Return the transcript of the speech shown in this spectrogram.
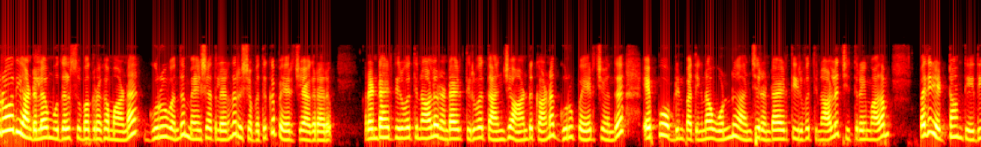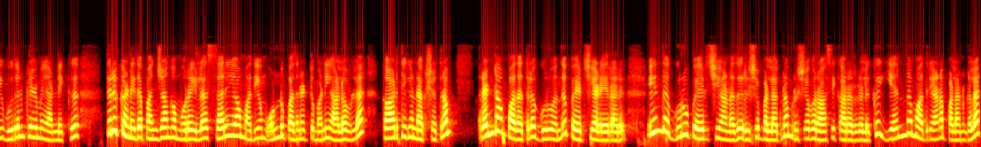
குரோதி ஆண்டுல முதல் சுபகிரகமான குரு வந்து மேஷத்துல இருந்து ரிஷபத்துக்கு பயிற்சி ஆகிறாரு. ரெண்டாயிரத்தி இருபத்தி நாலு ரெண்டாயிரத்தி இருபத்தி அஞ்சு ஆண்டுக்கான குரு பயிற்சி வந்து எப்போ அப்படின்னு பார்த்தீங்கன்னா ஒன்று அஞ்சு ரெண்டாயிரத்தி இருபத்தி நாலு சித்திரை மாதம் பதினெட்டாம் தேதி புதன்கிழமை அன்னைக்கு திருக்கணித பஞ்சாங்க முறையில சரியா மதியம் ஒன்று பதினெட்டு மணி அளவுல கார்த்திகை நட்சத்திரம் ரெண்டாம் பாதத்துல குரு வந்து பயிற்சி அடைகிறாரு. இந்த குரு பயிற்சியானது ரிஷப லக்னம் ரிஷப ராசிக்காரர்களுக்கு எந்த மாதிரியான பலன்களை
